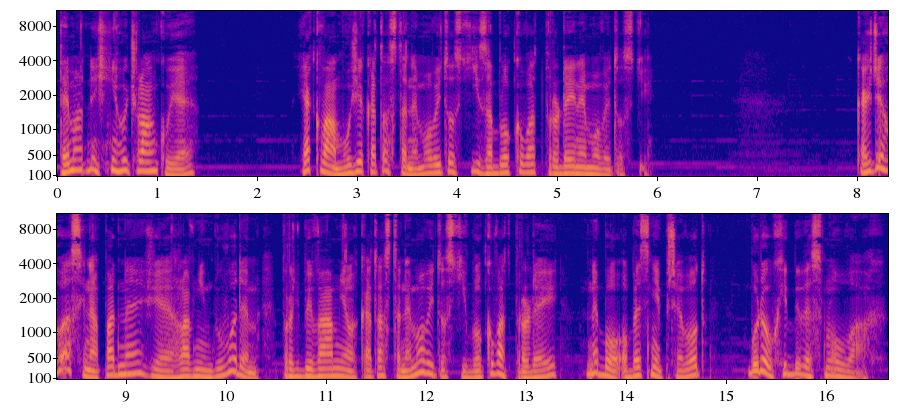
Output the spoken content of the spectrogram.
Téma dnešního článku je, jak vám může katastr nemovitostí zablokovat prodej nemovitosti. Každého asi napadne, že hlavním důvodem, proč by vám měl katastr nemovitostí blokovat prodej nebo obecně převod, budou chyby ve smlouvách.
